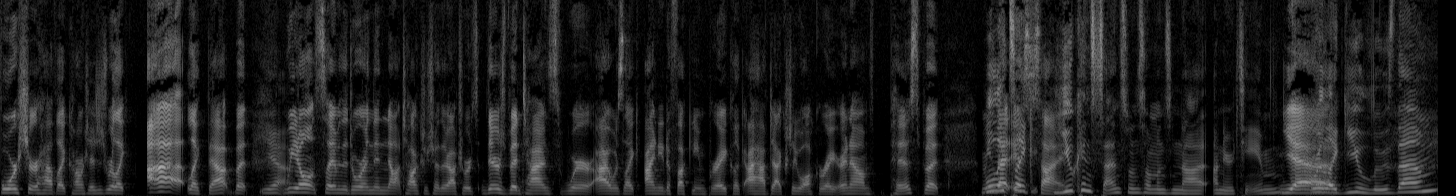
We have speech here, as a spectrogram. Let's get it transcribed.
for sure have like conversations. We're like ah like that, but Yeah. we don't slam the door and then not talk to each other afterwards. There's been times where I was like, I need a fucking break. Like I have to actually walk away right now. I'm pissed, but I mean, well, that it's like is a sign. you can sense when someone's not on your team. Yeah. Where like you lose them.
